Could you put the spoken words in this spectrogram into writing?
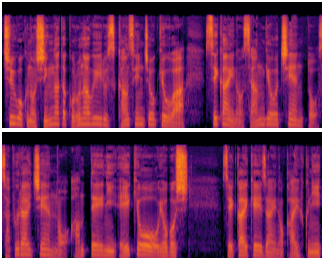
中国の新型コロナウイルス感染状況は世界の産業チェーンとサプライチェーンの安定に影響を及ぼし世界経済の回復に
